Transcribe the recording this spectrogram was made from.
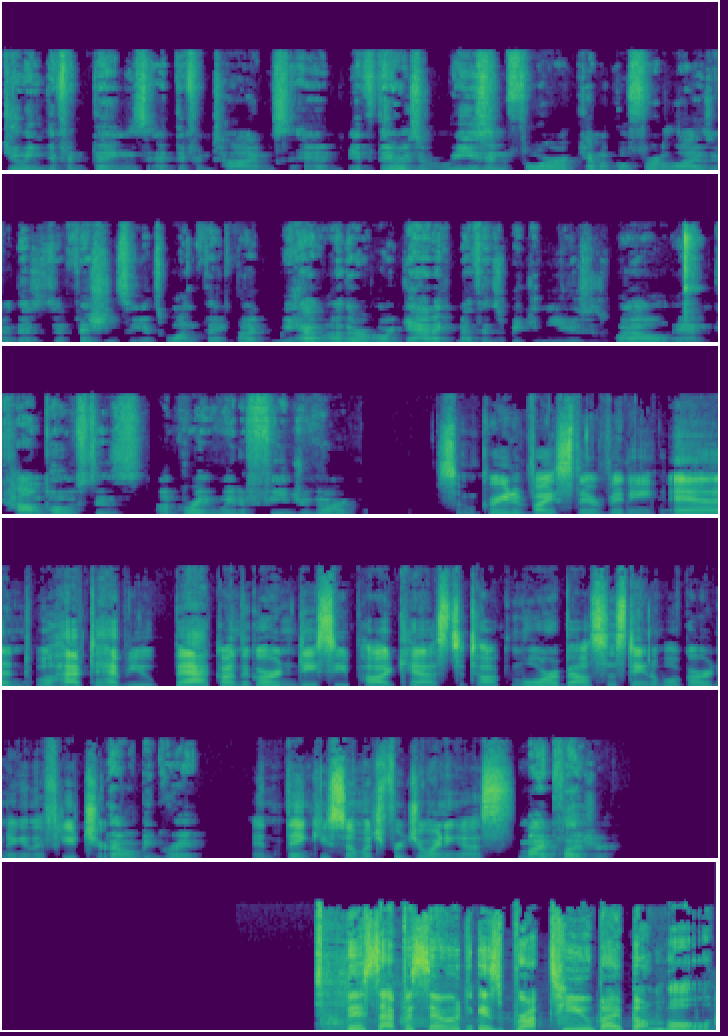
doing different things at different times. And if there is a reason for a chemical fertilizer, there's a deficiency, it's one thing, but we have other organic methods we can use as well. And compost is a great way to feed your garden. Some great advice there, Vinny. And we'll have to have you back on the Garden DC podcast to talk more about sustainable gardening in the future. That would be great. And thank you so much for joining us. My pleasure. This episode is brought to you by Bumble.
